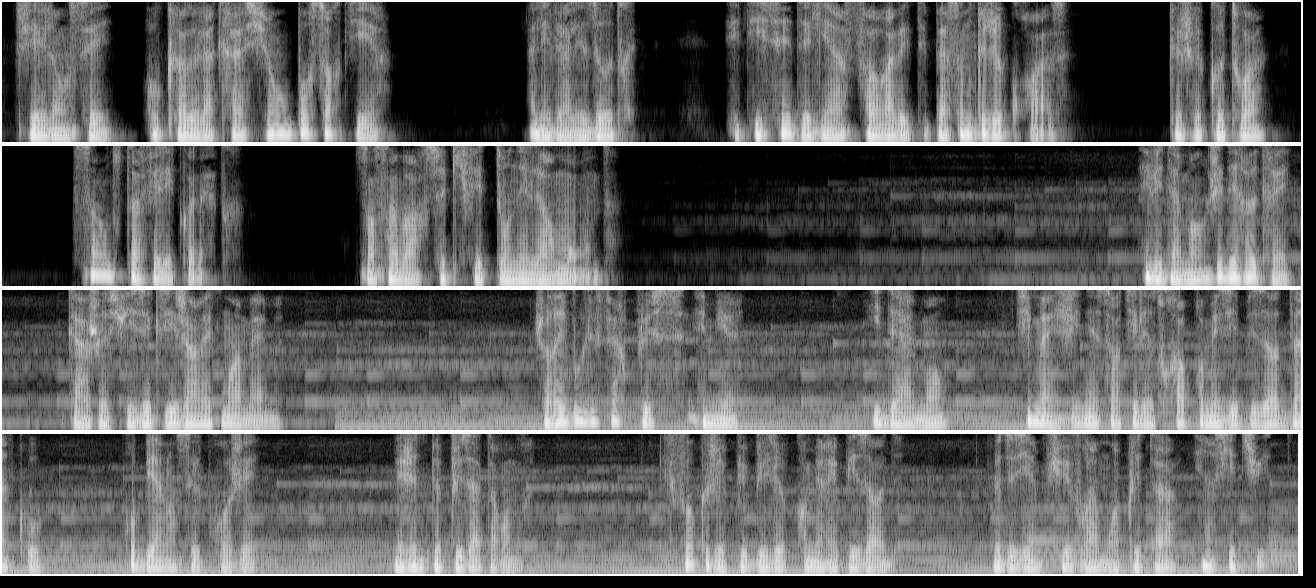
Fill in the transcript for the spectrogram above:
J'ai lancé au cœur de la création pour sortir, aller vers les autres et tisser des liens forts avec des personnes que je croise, que je côtoie, sans tout à fait les connaître, sans savoir ce qui fait tourner leur monde. Évidemment, j'ai des regrets, car je suis exigeant avec moi-même. J'aurais voulu faire plus et mieux. Idéalement, j'imaginais sortir les trois premiers épisodes d'un coup pour bien lancer le projet. Mais je ne peux plus attendre. Il faut que je publie le premier épisode. Le deuxième suivra un mois plus tard et ainsi de suite.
